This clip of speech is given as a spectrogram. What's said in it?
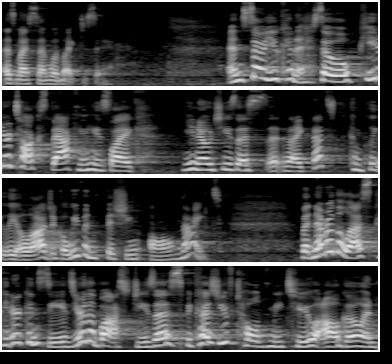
as my son would like to say. And so you can, so Peter talks back and he's like, you know, Jesus, like, that's completely illogical. We've been fishing all night. But nevertheless, Peter concedes, You're the boss, Jesus. Because you've told me to, I'll go and,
